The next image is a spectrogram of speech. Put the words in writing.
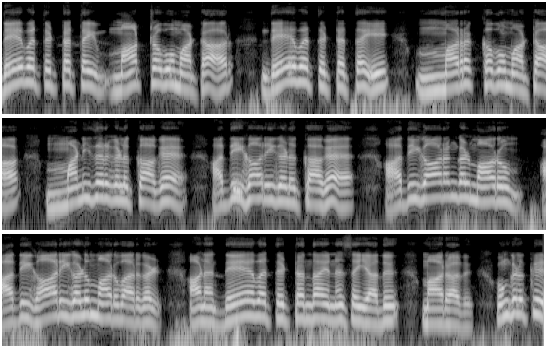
தேவ திட்டத்தை மாற்றவும் மாட்டார் தேவ திட்டத்தை மறக்கவும் மாட்டார். மனிதர்களுக்காக அதிகாரி அதிகாரிகளுக்காக அதிகாரங்கள் மாறும். அதிகாரிகளும் மாறுவார்கள். ஆனால் தேவ திட்டம் தான் என்ன செய்யாது? மாறாது. உங்களுக்கு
